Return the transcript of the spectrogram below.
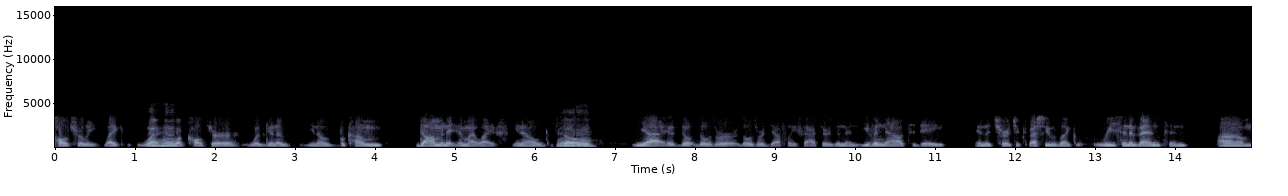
culturally, like what mm-hmm. what culture was gonna, you know, become dominant in my life, you know. So mm-hmm yeah it, th- those were those were definitely factors and then even now today in the church especially with like recent events and um,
